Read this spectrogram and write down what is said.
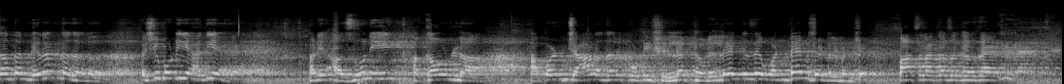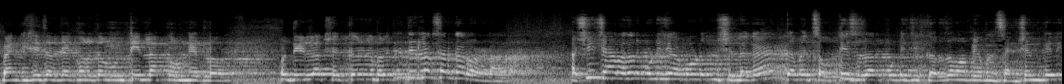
खातं निरंक झालं अशी मोठी यादी आहे. आणि अजूनही अकाउंटला आपण चार हजार कोटी शिल्लक ठेवलेले आहे की जे वन टाइम सेटलमेंटचे पाच लाखाचं कर्ज आहे. बँकेशी चर्चा करू तर तीन लाख करून घेतलं. मग दीड लाख शेतकऱ्यांना भरायचे दीड लाख सरकार भरणार अशी चार हजार कोटीची अमाऊंट अजून शिल्लक आहे. त्यामुळे चौतीस हजार कोटीची कर्जमाफी आपण सँक्शन केली.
